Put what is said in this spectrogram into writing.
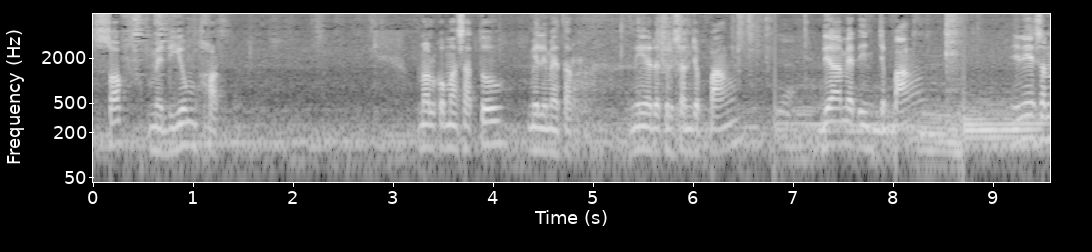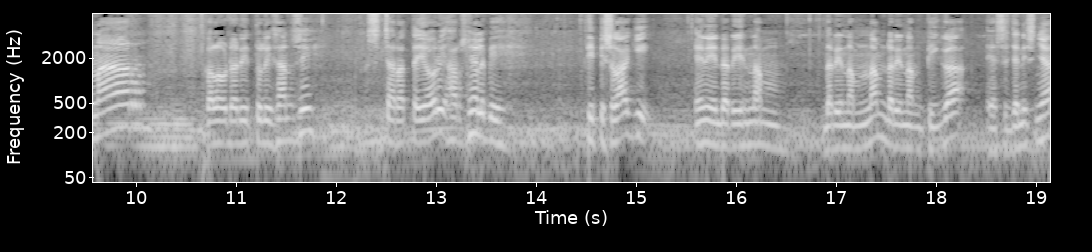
Soft medium hard 0,1 mm. Ini ada tulisan Jepang. Dia made in Jepang. Ini senar kalau dari tulisan sih secara teori harusnya lebih tipis lagi. Ini dari 6 dari 66 dari 63 ya sejenisnya.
